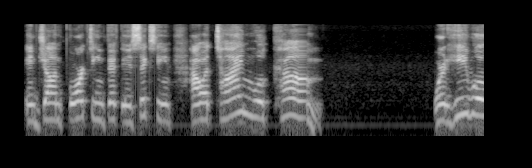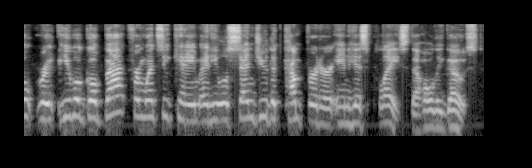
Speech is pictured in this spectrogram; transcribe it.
in John 14, 15, and 16, how a time will come when he will he will go back from whence he came and he will send you the comforter in his place, the Holy Ghost.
